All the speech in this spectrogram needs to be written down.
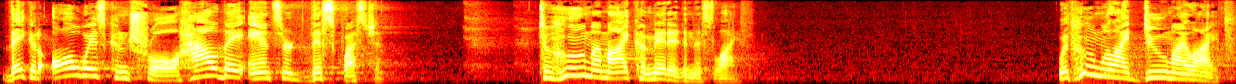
they could always control how they answered this question To whom am I committed in this life? With whom will I do my life?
